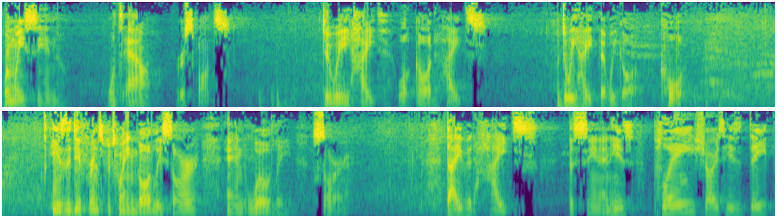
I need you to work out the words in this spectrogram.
When we sin, what's our response? Do we hate what God hates? Or do we hate that we got caught? Here's the difference between godly sorrow and worldly sorrow. David hates the sin, and his plea shows his deep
